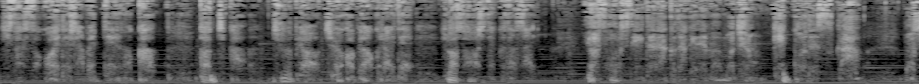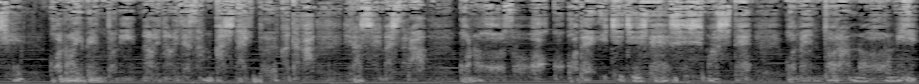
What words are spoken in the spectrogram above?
ひそひそ声で喋っているのか。どっちか10秒15秒。指示停止しまして、コメント欄の方に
